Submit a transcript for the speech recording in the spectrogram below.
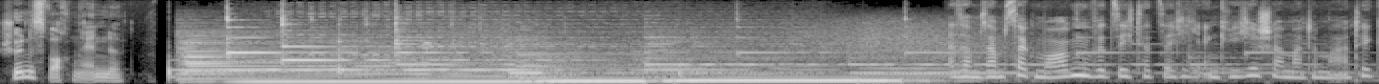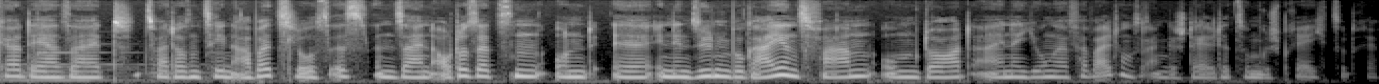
Schönes Wochenende. Also am Samstagmorgen wird sich tatsächlich ein griechischer Mathematiker, der seit 2010 arbeitslos ist, in sein Auto setzen und äh, in den Süden Bulgariens fahren, um dort eine junge Verwaltungsangestellte zum Gespräch zu treffen.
